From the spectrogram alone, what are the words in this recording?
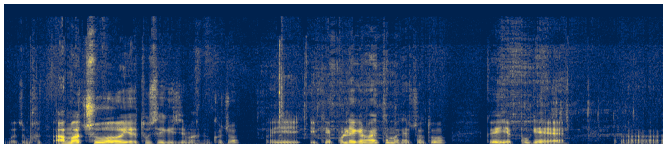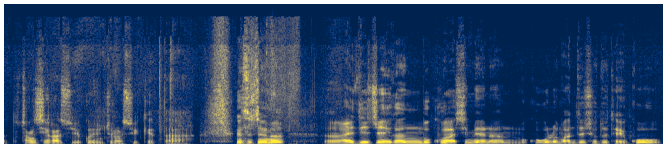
뭐 좀 아마추어의 도색이지만 그죠? 이, 이렇게 블랙 앤 화이트만 해줘도 꽤 예쁘게 어, 또 장식할 수 있고 연출할 수 있겠다. 그래서 저는 어, 아이디즈 해관 뭐 구하시면은 뭐 그걸로 만드셔도 되고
